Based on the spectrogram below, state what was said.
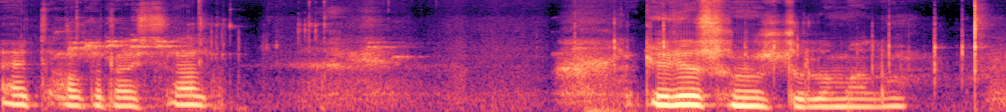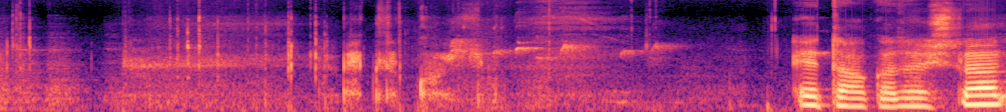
Evet arkadaşlar. Görüyorsunuzdur umarım. Bekle koyayım. Evet arkadaşlar.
